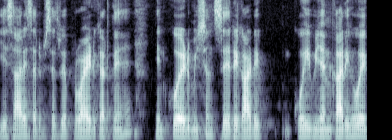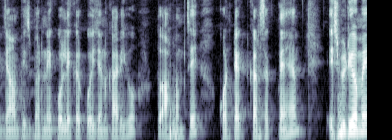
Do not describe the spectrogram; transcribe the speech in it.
ये सारे सर्विसेज़ पे प्रोवाइड करते हैं, जिनको एडमिशन से रिगार्डिंग कोई भी जानकारी हो, एग्ज़ाम फ़ीस भरने को लेकर कोई जानकारी हो तो आप हमसे कॉन्टैक्ट कर सकते हैं। इस वीडियो में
